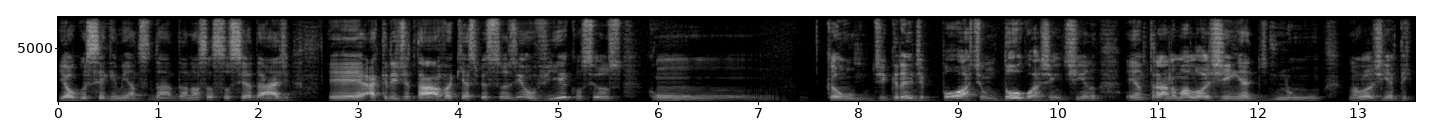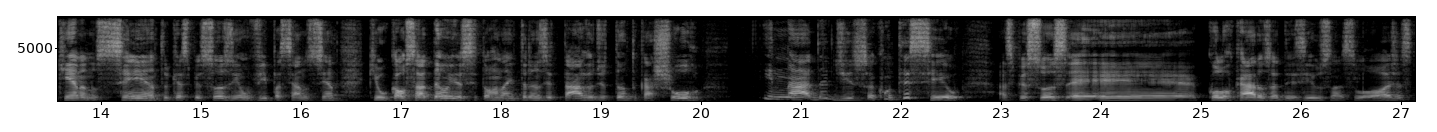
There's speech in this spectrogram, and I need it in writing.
e alguns segmentos da, da nossa sociedade é, acreditava que as pessoas iam vir com seus com cão de grande porte, um dogo argentino, entrar numa lojinha, num, numa lojinha pequena no centro, que as pessoas iam vir passear no centro, que o calçadão ia se tornar intransitável de tanto cachorro. E nada disso aconteceu. As pessoas é, é, colocaram os adesivos nas lojas,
